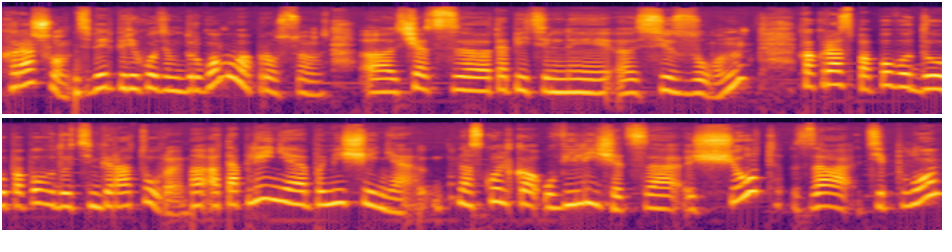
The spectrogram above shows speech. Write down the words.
Хорошо, теперь переходим к другому вопросу. А, сейчас отопительный э, сезон. Как раз по поводу, по поводу температуры. Отопление помещения. Насколько увеличится счет за тепло,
